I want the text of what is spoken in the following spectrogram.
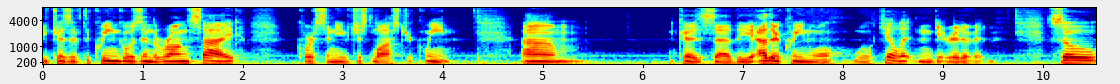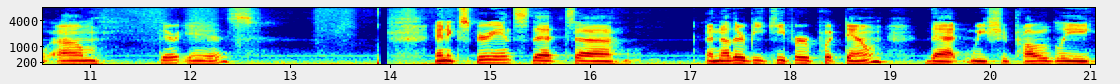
because if the queen goes in the wrong side, of course, then you've just lost your queen. Um, because uh, the other queen will, will kill it and get rid of it. So um, there is an experience that uh, another beekeeper put down that we should probably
